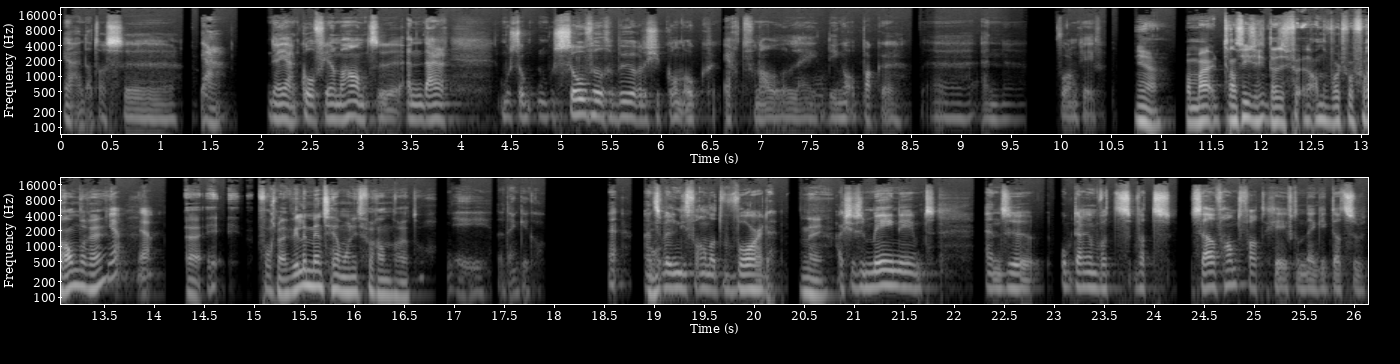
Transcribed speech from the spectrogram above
Ja, en dat was ja, nou ja, een kolfje aan mijn hand. En daar moest, ook, moest zoveel gebeuren, dus je kon ook echt van allerlei dingen oppakken en eh, vormgeven. ja. Maar, transitie, dat is een ander woord voor veranderen. Hè? Ja, ja. Eh, volgens mij willen mensen helemaal niet veranderen, toch? Nee, dat denk ik ook. Ja. En ze willen niet veranderd worden. Nee. Als je ze meeneemt en ze ook daarin wat, wat zelf handvatten geeft, dan denk ik dat ze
